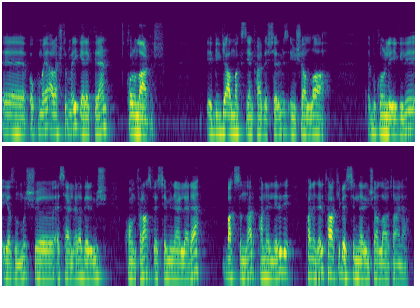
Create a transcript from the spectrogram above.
e, okumayı, araştırmayı gerektiren konulardır. E, bilgi almak isteyen kardeşlerimiz inşallah e, bu konuyla ilgili yazılmış e, eserlere verilmiş konferans ve seminerlere baksınlar, panelleri de panelleri takip etsinler inşallah Teala.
